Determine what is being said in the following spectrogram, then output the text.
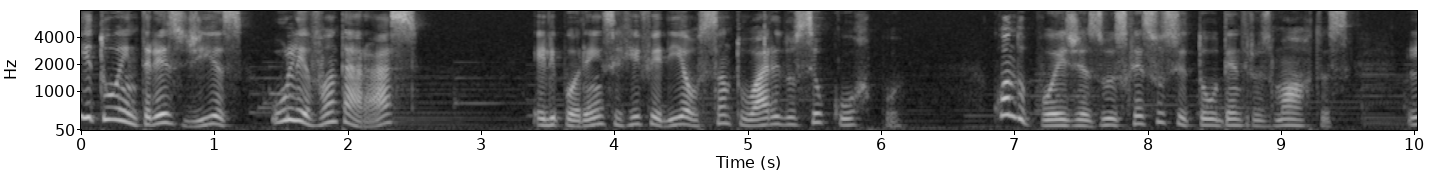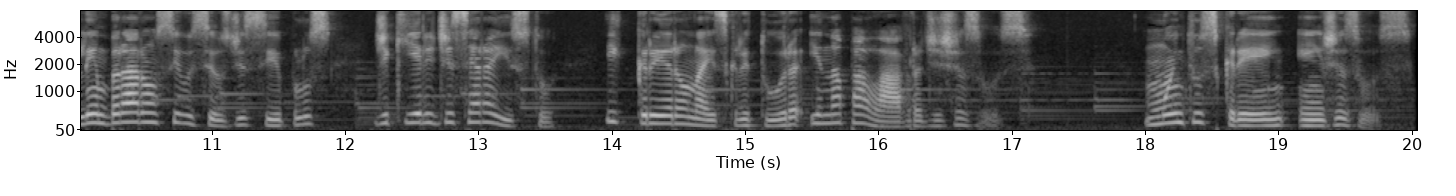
e tu em três dias o levantarás? Ele, porém, se referia ao santuário do seu corpo. Quando, pois, Jesus ressuscitou dentre os mortos, lembraram-se os seus discípulos de que ele dissera isto e creram na Escritura e na palavra de Jesus. Muitos creem em Jesus.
